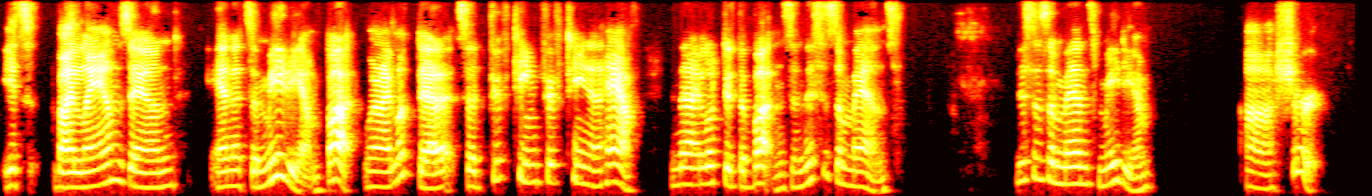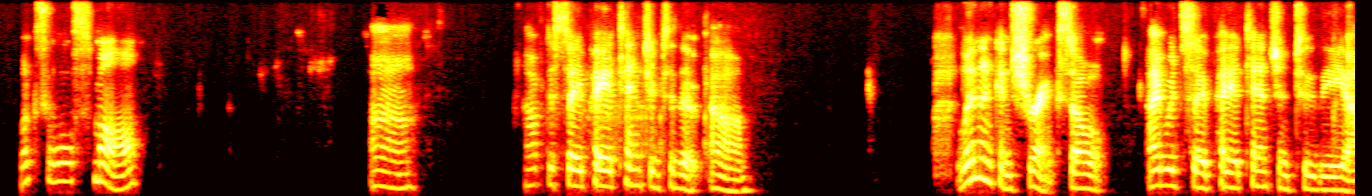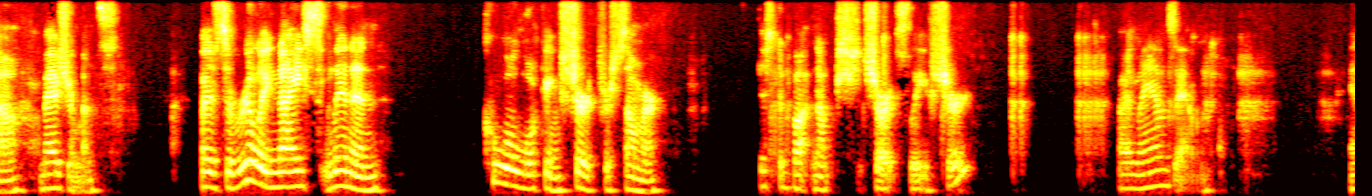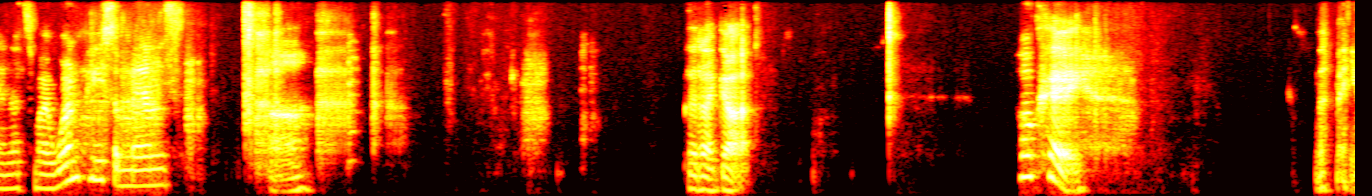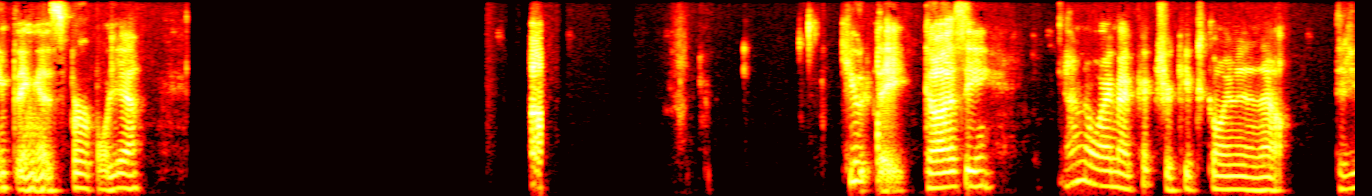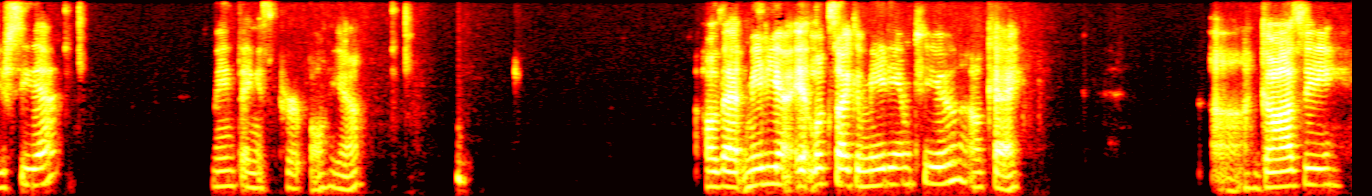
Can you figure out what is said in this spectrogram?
It's by Lands' End, and it's a medium. But when I looked at it, it said 15, 15 and a half. And then I looked at the buttons, and this is a men's. This is a men's medium uh, shirt. Looks a little small. Uh, I have to say, pay attention to the um, linen can shrink. So I would say pay attention to the uh, measurements. But it's a really nice linen, cool looking shirt for summer. Just a button up sh short sleeve shirt by Lands' End. And that's my one piece of men's uh, that I got. Okay. The main thing is purple, yeah. Cute gauzy. I don't know why my picture keeps going in and out. Did you see that? Main thing is purple, yeah. Oh, that medium, it looks like a medium to you? Okay. Uh, gauzy,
